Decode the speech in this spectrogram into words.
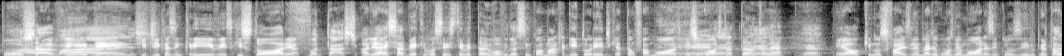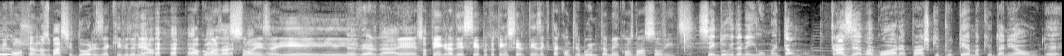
Puxa Rapaz. vida, hein? Que dicas incríveis, que história. Fantástico. Aliás, viu? saber que você esteve tão envolvido assim com a marca Gatorade, que é tão famosa, que a gente é, gosta tanto, é, né? É. É algo que nos faz lembrar de algumas memórias, inclusive. O Pedro tava me contando nos bastidores aqui, viu, Daniel? algumas ações aí. E, é verdade. É, só tenho a agradecer porque eu tenho certeza que está contribuindo também com os nossos ouvintes. Sem dúvida nenhuma. Então, trazendo agora, para acho que para o tema que o Daniel é,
